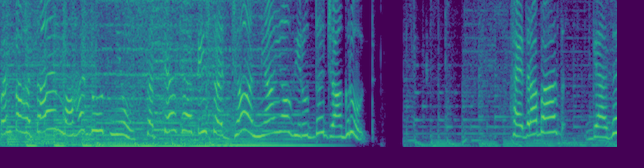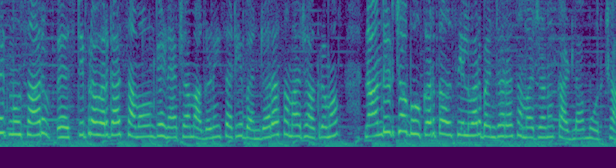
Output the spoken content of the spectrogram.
आपण पाहताय महादूत न्यूज सत्यासाठी सज्ज अन्यायाविरुद्ध जागृत. हैदराबाद गॅझेटनुसार एस टी प्रवर्गात सामावून घेण्याच्या मागणीसाठी बंजारा समाज आक्रमक नांदेडच्या भोकर तहसीलवर बंजारा समाजानं काढला मोर्चा.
